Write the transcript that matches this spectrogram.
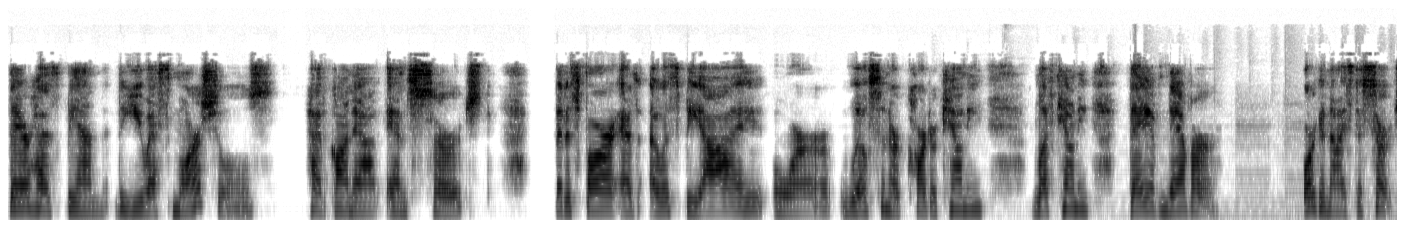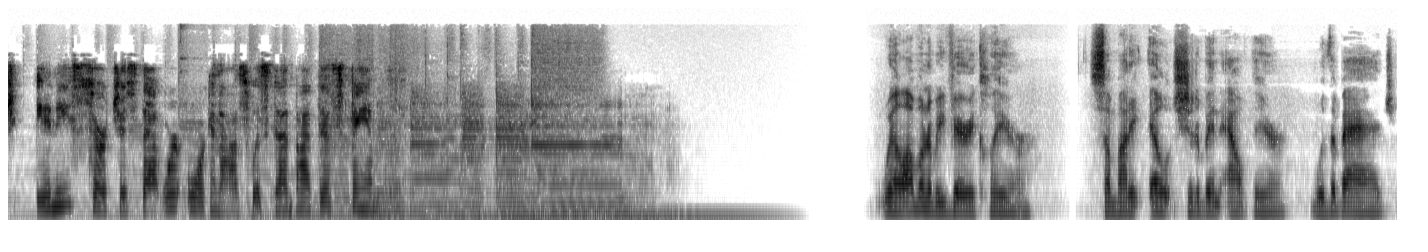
There has been the U.S. Marshals have gone out and searched. But as far as OSBI or Wilson or Carter County, Love County, they have never organized a search. Any searches that were organized was done by this family. Well, I want to be very clear. Somebody else should have been out there with a badge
